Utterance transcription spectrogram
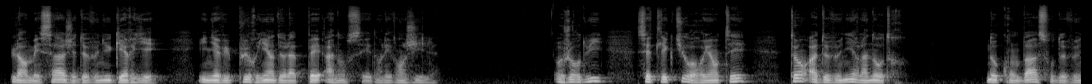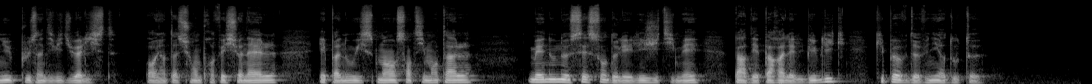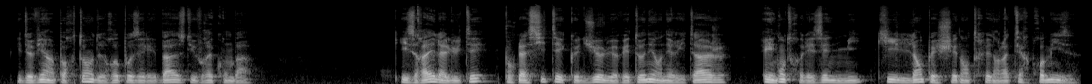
Leur message est devenu guerrier, il n'y avait plus rien de la paix annoncée dans l'Évangile. Aujourd'hui, cette lecture orientée tend à devenir la nôtre. Nos combats sont devenus plus individualistes, orientation professionnelle, épanouissement sentimental, mais nous ne cessons de les légitimer par des parallèles bibliques qui peuvent devenir douteux. Il devient important de reposer les bases du vrai combat. Israël a lutté pour la cité que Dieu lui avait donnée en héritage et contre les ennemis qui l'empêchaient d'entrer dans la terre promise.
